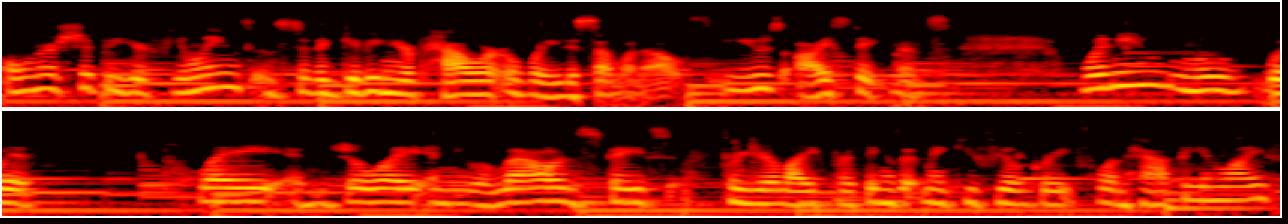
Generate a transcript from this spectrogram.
ownership of your feelings instead of giving your power away to someone else. Use I statements. When you move with play and joy and you allow in space for your life for things that make you feel grateful and happy in life,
